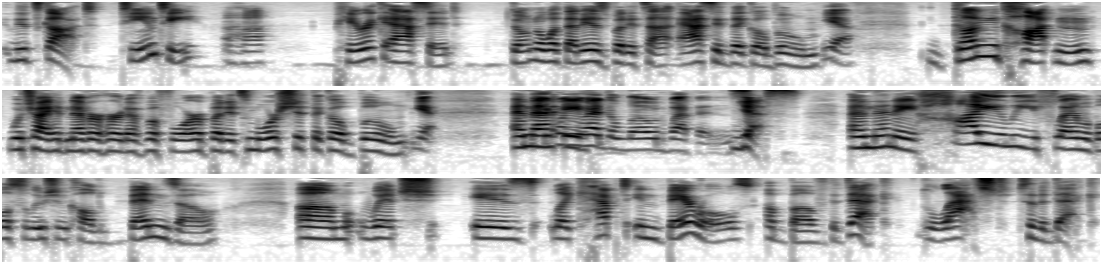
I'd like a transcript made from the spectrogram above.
It's got TNT, Uh huh. picric acid. Don't know what that is, but it's a acid that go boom. Yeah. Gun cotton, which I had never heard of before, but it's more shit that go boom. Yeah. And then Back when a, you had to load weapons. yes, and then a highly flammable solution called benzol, um, which is like kept in barrels above the deck, latched to the deck.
